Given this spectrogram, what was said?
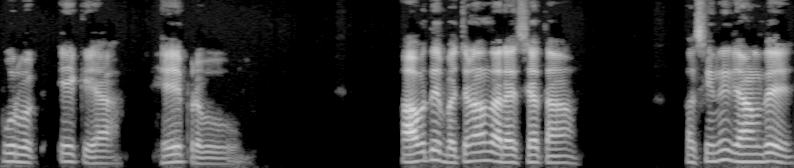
ਪੂਰਵਕ ਇਹ ਕਿਹਾ हे ਪ੍ਰਭੂ ਆਪਦੇ ਬਚਨਾਂ ਦਾ ਰਹਿਸਿਆ ਤਾਂ ਅਸੀਂ ਨਹੀਂ ਜਾਣਦੇ,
